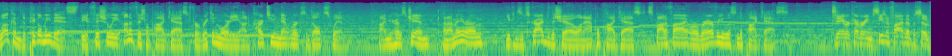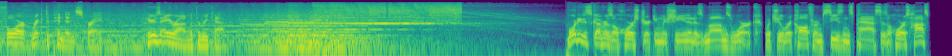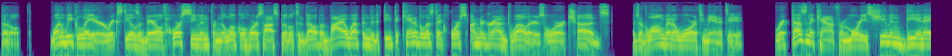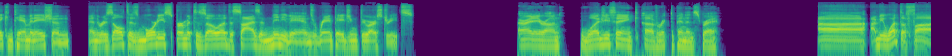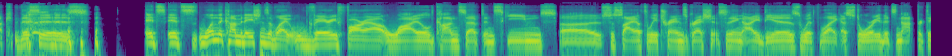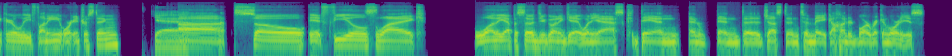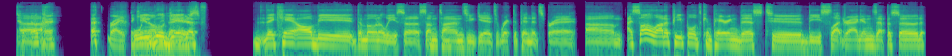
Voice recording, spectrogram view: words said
Welcome to Pickle Me This, the officially unofficial podcast for Rick and Morty on Cartoon Network's Adult Swim. I'm your host, Jim. And I'm Aaron. You can subscribe to the show on Apple Podcasts, Spotify, or wherever you listen to podcasts. Today we're covering Season 5, Episode 4, Rickdependence Spray. Here's Aaron with the recap. Morty discovers a horse jerking machine at his mom's work, which you'll recall from seasons past as a horse hospital. One week later, Rick steals a barrel of horse semen from the local horse hospital to develop a bioweapon to defeat the cannibalistic horse underground dwellers, or Chuds, which have long been at war with humanity. Rick doesn't account for Morty's human DNA contamination, and the result is Morty's spermatozoa the size of minivans rampaging through our streets. All right, Aaron, what'd you think of Rickdependence Spray? Uh, I mean, what the fuck? This is it's it's one of the combinations of like very far out wild concept and schemes uh societally transgressing ideas with like a story that's not particularly funny or interesting Yeah. uh so it feels like one of the episodes you're going to get when you ask dan and and uh, justin to make a hundred more rick and mortys uh, okay. right. They we can't all will be get a, they can't all be the Mona Lisa. Sometimes you get Rick Dependent Spray. Um, I saw a lot of people comparing this to the Slut Dragons episode.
